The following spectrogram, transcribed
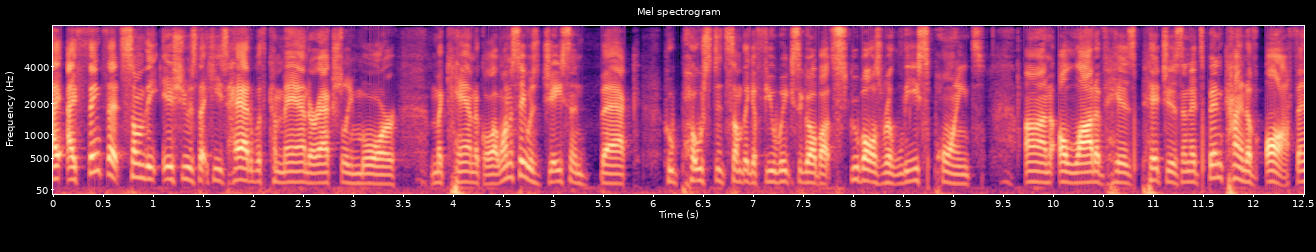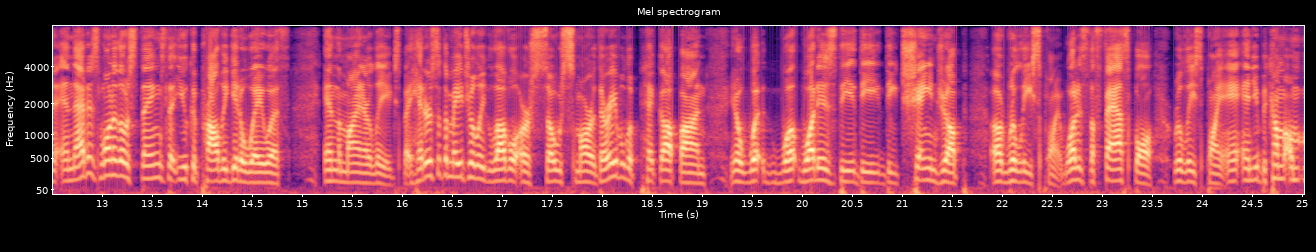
I, I think that some of the issues that he's had with command are actually more mechanical. I want to say it was Jason Beck who posted something a few weeks ago about Skubal's release point on a lot of his pitches, and it's been kind of off. And, and that is one of those things that you could probably get away with in the minor leagues. But hitters at the major league level are so smart; they're able to pick up on you know what what what is the the the changeup uh, release point, what is the fastball release point, and, and you become a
